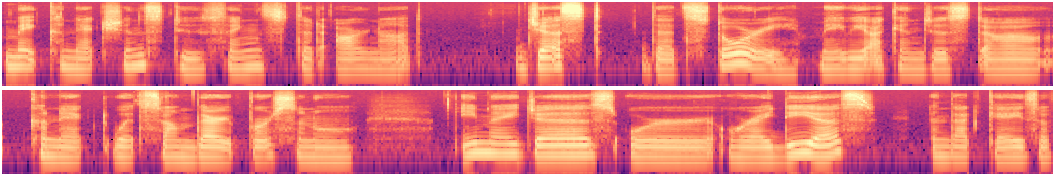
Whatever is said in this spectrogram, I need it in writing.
make connections to things that are not just that story. Maybe I can just uh, connect with some very personal images or or ideas. In that case of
